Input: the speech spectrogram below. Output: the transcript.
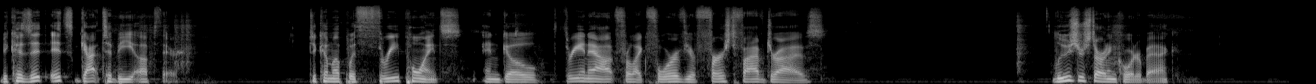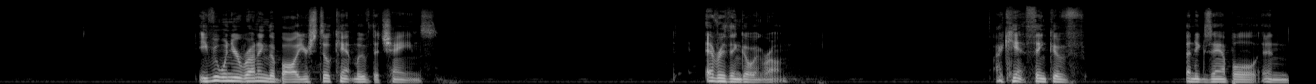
because it it's got to be up there to come up with three points and go three and out for like four of your first five drives. Lose your starting quarterback even when you're running the ball, you still can't move the chains. Everything going wrong. I can't think of an example in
